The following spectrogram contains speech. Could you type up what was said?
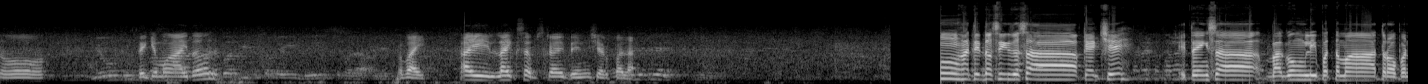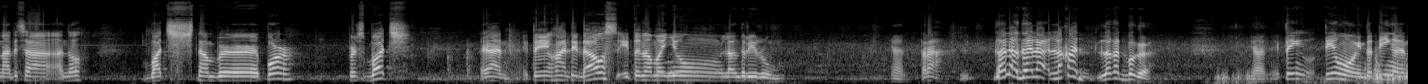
So, thank you mga idol. Bye-bye. Ay, like, subscribe, and share pala. Hatid daw dito sa Keche. Ito yung sa bagong lipat na mga tropa natin sa ano, batch number 4. First batch. Ayan, ito yung haunted house. Ito naman yung laundry room. Yan, tara. Gala, gala, lakad, lakad baga. Yan, ito yung, tingnan mo, yung datingan.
